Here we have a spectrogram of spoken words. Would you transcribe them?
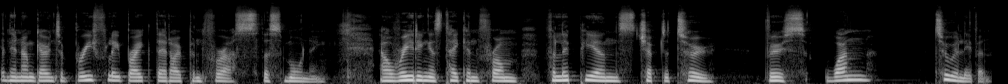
and then I'm going to briefly break that open for us this morning. Our reading is taken from Philippians chapter 2, verse 1 to 11.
